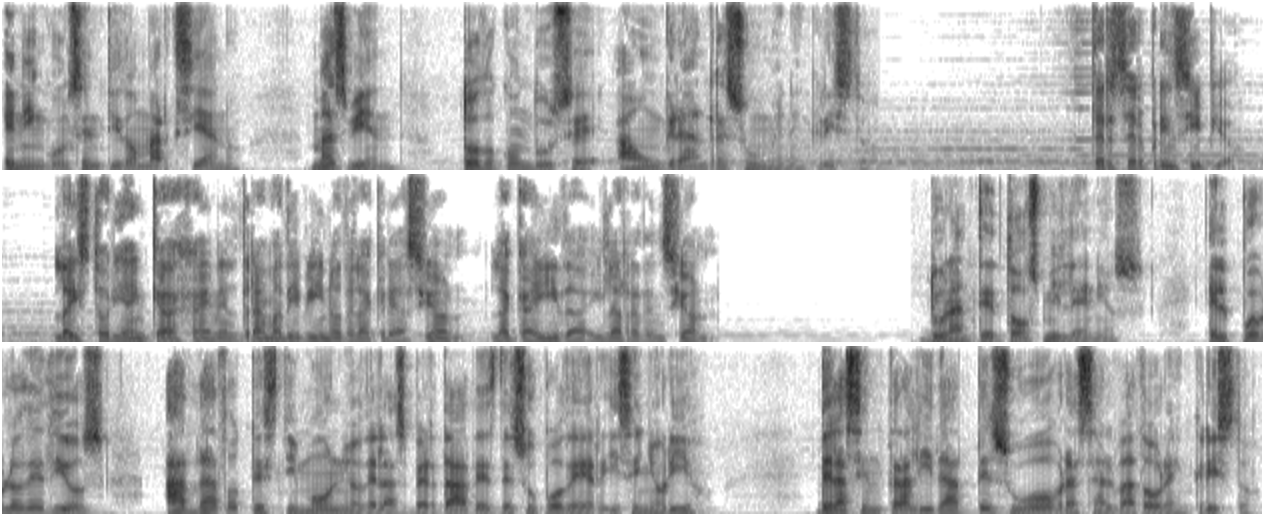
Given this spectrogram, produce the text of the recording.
en ningún sentido marxiano, más bien, todo conduce a un gran resumen en Cristo. Tercer principio. La historia encaja en el drama divino de la creación, la caída y la redención. Durante dos milenios, el pueblo de Dios ha dado testimonio de las verdades de su poder y señorío, de la centralidad de su obra salvadora en Cristo,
